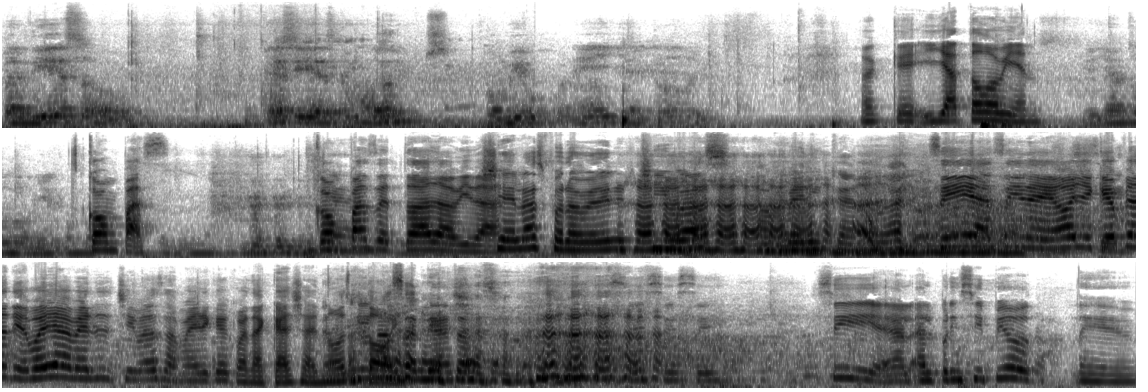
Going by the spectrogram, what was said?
perdí eso. Eso y es como de convivo con ella y todo y, Ok, y ya todo bien. y ya todo bien. Compas. Compas de toda la vida. Chelas para ver el Chivas América. ¿no? Sí, así de, oye, ¿qué plan tienes? Voy a ver el Chivas América con Akasha, no estoy. Sí, sí, sí. Sí, al, al principio, eh,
